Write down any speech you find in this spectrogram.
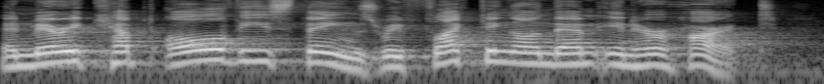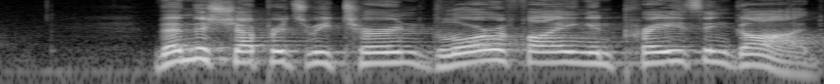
And Mary kept all these things, reflecting on them in her heart. Then the shepherds returned, glorifying and praising God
